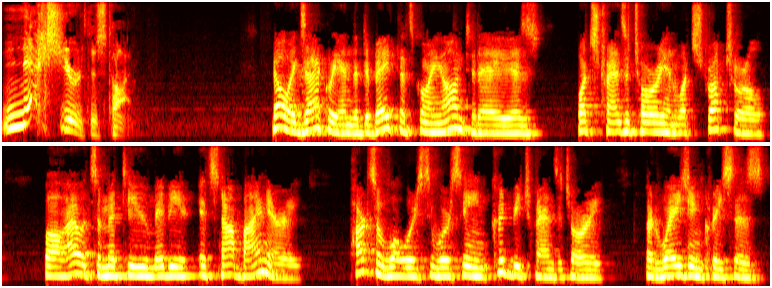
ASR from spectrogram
next year at this time. No, exactly. And the debate that's going on today is what's transitory and what's structural. Well, I would submit to you maybe it's not binary. Parts of what we're, we're seeing could be transitory, but wage increases,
